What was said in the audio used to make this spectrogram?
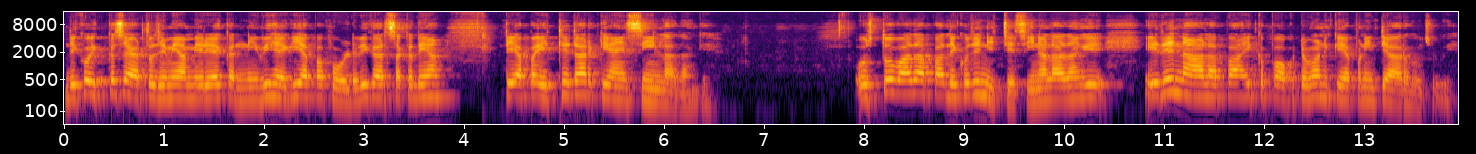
ਦੇਖੋ ਇੱਕ ਸਾਈਡ ਤੋਂ ਜਿਵੇਂ ਆ ਮੇਰੇ ਕੰਨੀ ਵੀ ਹੈਗੀ, ਆਪਾਂ ਫੋਲਡ ਵੀ ਕਰ ਸਕਦੇ ਹਾਂ। ਅਤੇ ਆਪਾਂ ਇੱਥੇ ਧਰ ਕੇ ਐਂ ਸੀਨ ਲਾ ਦਾਂਗੇ। ਉਸ ਤੋਂ ਬਾਅਦ ਆਪਾਂ ਦੇਖੋ ਜੀ ਨੀਚੇ ਸੀਨਾ ਲਾ ਦਾਂਗੇ। ਇਹਦੇ ਨਾਲ ਆਪਾਂ ਇੱਕ ਪਾਕਟ ਬਣ ਕੇ ਆਪਣੀ ਤਿਆਰ ਹੋ ਜੂਗੀ।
